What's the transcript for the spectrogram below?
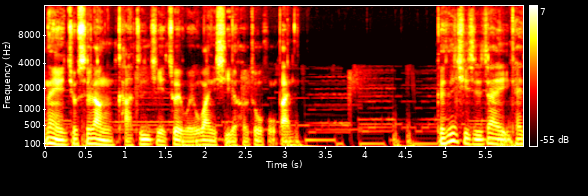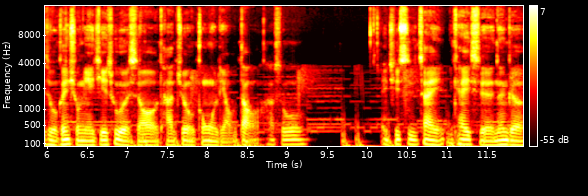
那也就是让卡兹姐最为惋惜的合作伙伴。可是其实，在一开始我跟熊爷接触的时候，他就跟我聊到，他说：“哎、其实，在一开始的那个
